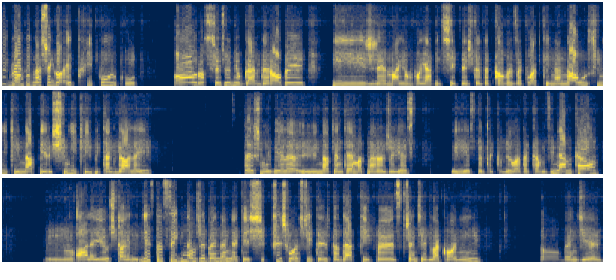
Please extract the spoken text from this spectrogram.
wyglądu naszego ekwipunku o rozszerzeniu garderoby i że mają pojawić się też dodatkowe zakładki na nauszniki, na pierśniki i tak dalej. Też niewiele y, na ten temat na razie jest. Jest to taka, była taka wzmianka, y, ale już ta, jest to sygnał, że będą jakieś w przyszłości też dodatki w sprzęcie dla koni. To będzie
